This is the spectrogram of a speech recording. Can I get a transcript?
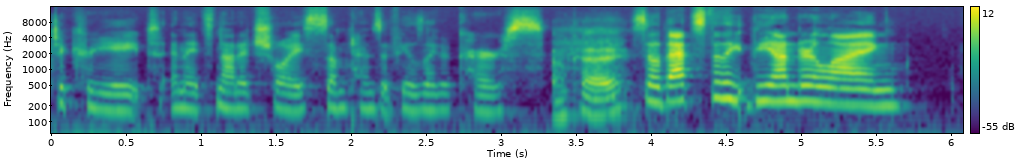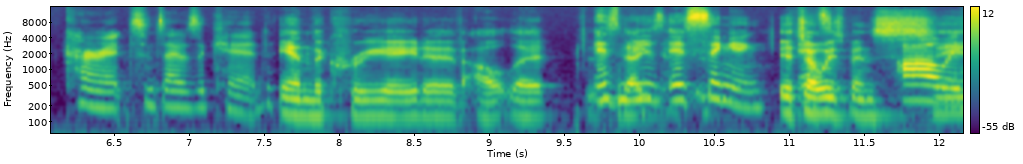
to create, and it's not a choice. Sometimes it feels like a curse. Okay. So that's the the underlying current since I was a kid. And the creative outlet Is that- mus- is singing. It's, always been singing. always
